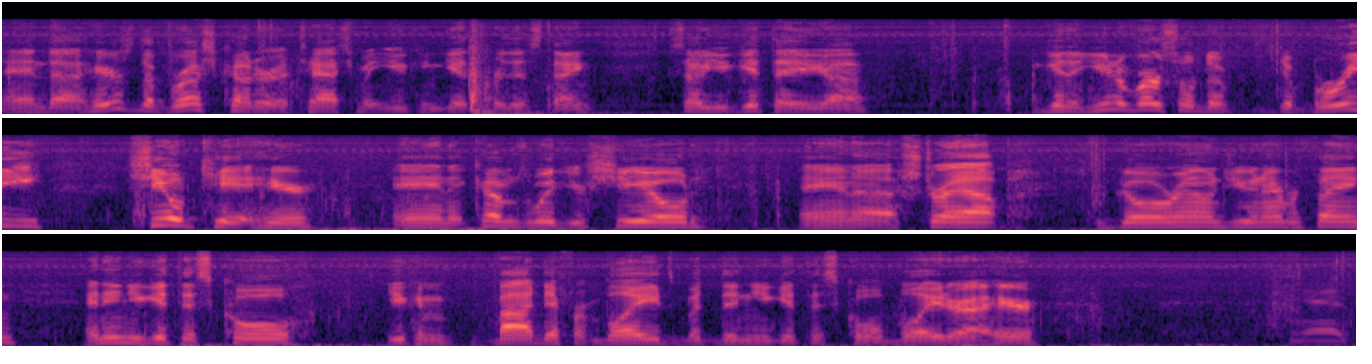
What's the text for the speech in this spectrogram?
And uh, here's the brush cutter attachment you can get for this thing. So you get the uh, you get a universal de debris shield kit here, and it comes with your shield and a strap to go around you and everything. And then you get this cool. You can buy different blades, but then you get this cool blade right here. Yeah, it's,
